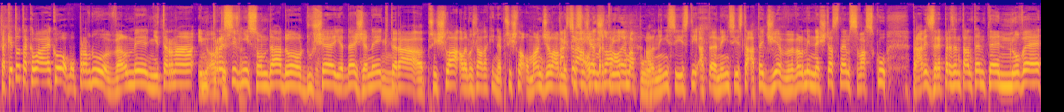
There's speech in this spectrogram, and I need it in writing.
Tak je to taková jako opravdu velmi niterná, impresivní sonda do duše jedné ženy, která přišla, ale možná taky nepřišla o manžela, Tak myslí si, že je mrtvý, ale ale není si, jistý a te, není si jistá a teď žije ve velmi nešťastném svazku právě s reprezentantem té nové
